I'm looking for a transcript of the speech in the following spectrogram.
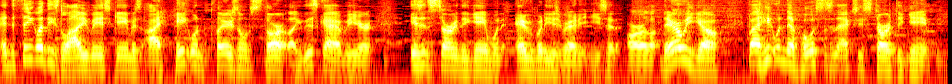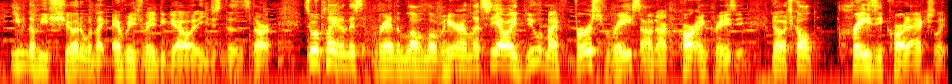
And the thing about these lobby-based games is I hate when players don't start. Like this guy over here isn't starting the game when everybody is ready. He said, Arla. There we go. But I hate when the host doesn't actually start the game, even though he should when like everybody's ready to go and he just doesn't start. So we're playing on this random level over here, and let's see how I do with my first race on our Kart N' Crazy. No, it's called Crazy Kart actually.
